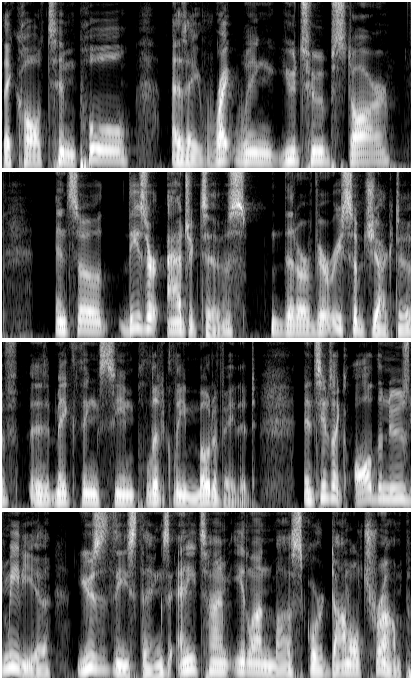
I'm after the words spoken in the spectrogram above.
They call Tim Pool as a right wing YouTube star. And so these are adjectives that are very subjective uh, that make things seem politically motivated. It seems like all the news media uses these things anytime Elon Musk or Donald Trump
